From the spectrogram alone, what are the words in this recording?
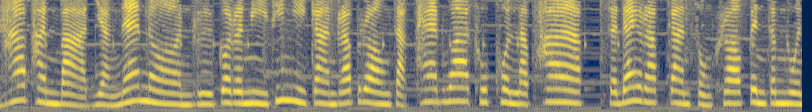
15,000 บาทอย่างแน่นอน หรือกรณีที่มีการรับรองจากแพทย์ว่าทุพพลภาพ จะได้รับการสงเคราะห์เป็นจำนวน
